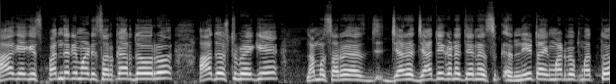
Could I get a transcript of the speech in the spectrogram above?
ಹಾಗಾಗಿ ಸ್ಪಂದನೆ ಮಾಡಿ ಸರ್ಕಾರದವರು ಆದಷ್ಟು ಬೇಗ ನಮ್ಮ ಸರ್ ಜನ ಜಾತಿ ಗಣತಿಯನ್ನು ನೀಟಾಗಿ ಮಾಡಬೇಕು ಮತ್ತು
